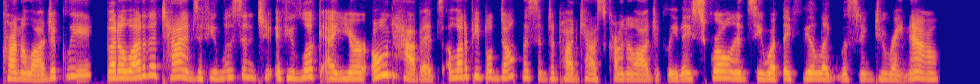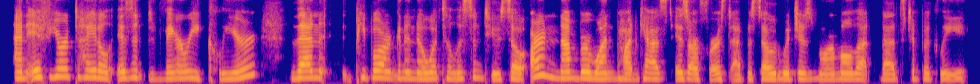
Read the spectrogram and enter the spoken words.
chronologically. But a lot of the times if you listen to if you look at your own habits a lot of people don't listen to podcasts chronologically. They scroll and see what they feel like listening to right now And if your title isn't very clear, then people aren't going to know what to listen to. So our number one podcast is our first episode, which is normal. That that's typically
